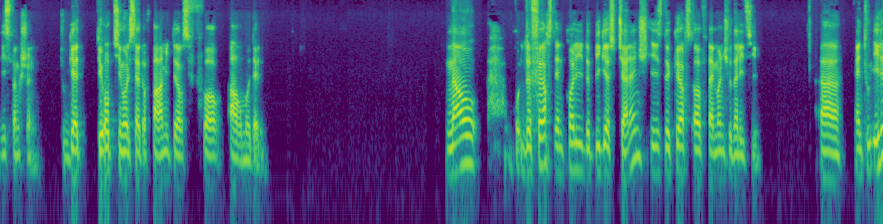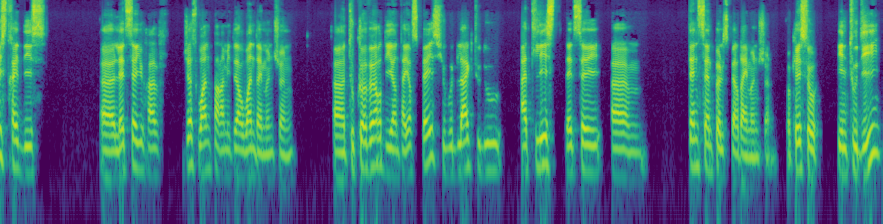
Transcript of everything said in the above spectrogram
this function to get the optimal set of parameters for our model. Now, the first and probably the biggest challenge is the curse of dimensionality. Uh, and to illustrate this, uh, let's say you have just one parameter, one dimension. Uh, to cover the entire space, you would like to do at least, let's say, um, 10 samples per dimension. Okay, so in 2D,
